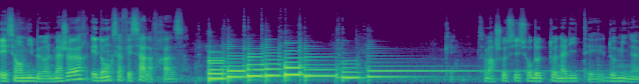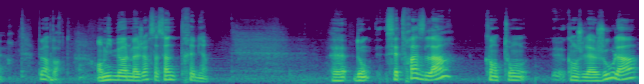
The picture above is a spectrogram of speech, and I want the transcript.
Et c'est en mi bémol majeur, et donc ça fait ça la phrase. Ça marche aussi sur d'autres tonalités, do mineur. Peu importe. En mi bémol majeur, ça sonne très bien. Euh, donc cette phrase-là, quand, on, euh, quand je la joue là,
